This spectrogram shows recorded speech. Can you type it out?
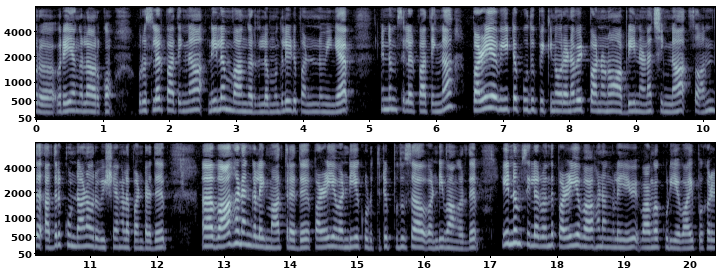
ஒரு விரயங்களாக இருக்கும். ஒரு சிலர் பார்த்திங்கன்னா நிலம் வாங்குறதுல முதலீடு பண்ணுவீங்க. இன்னும் சிலர் பார்த்திங்கன்னா பழைய வீட்டை புதுப்பிக்கணும் ரெனோவேட் பண்ணணும் அப்படின்னு நினச்சிங்கன்னா ஸோ அந்த அதற்குண்டான ஒரு விஷயங்களை பண்ணுறது வாகனங்களை மாற்றுறது பழைய வண்டியை கொடுத்துட்டு புதுசாக வண்டி வாங்குறது. இன்னும் சிலர் வந்து பழைய வாகனங்களையே வாங்கக்கூடிய வாய்ப்புகள்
